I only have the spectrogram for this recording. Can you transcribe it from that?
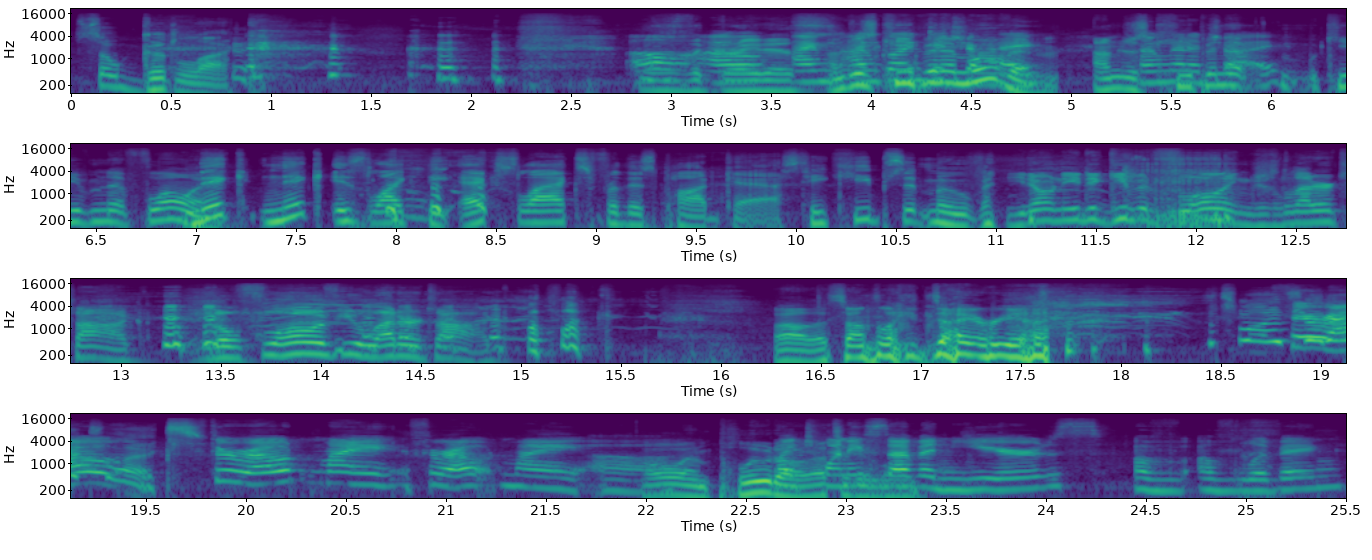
So good luck. Oh, This is the I'll- greatest. I'm, I'm just going keeping to it try. moving. I'm just I'm keeping it keeping it flowing. Nick Nick is like the Ex-Lax for this podcast. He keeps it moving. You don't need to keep it flowing. Just let her talk. It'll flow if you let her talk. Wow, that sounds like diarrhea. That's why I said Throughout, Ex-Lax. throughout my throughout my uh, oh, and Pluto. my that's a good one. 27 years of of living,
